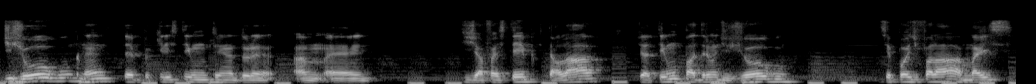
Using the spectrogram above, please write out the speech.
de, jogo, né? Até porque eles têm um treinador é, que já faz tempo que está lá, já tem um padrão de jogo. Você pode falar, ah, mas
